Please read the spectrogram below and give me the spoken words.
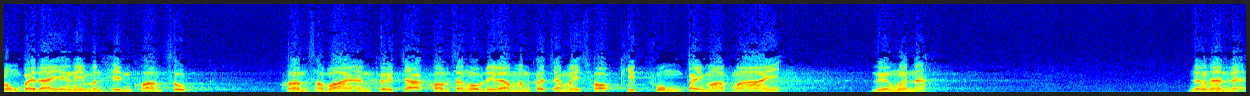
ลงไปได้อย่างนี้มันเห็นความสุข ความสบายอันเกิดจากความสงบนี้แล้วมันก็จะไม่ชอบคิดฟุ้งไปมากมาย เรื่องมันนะ่ะดังนั้นแหละ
